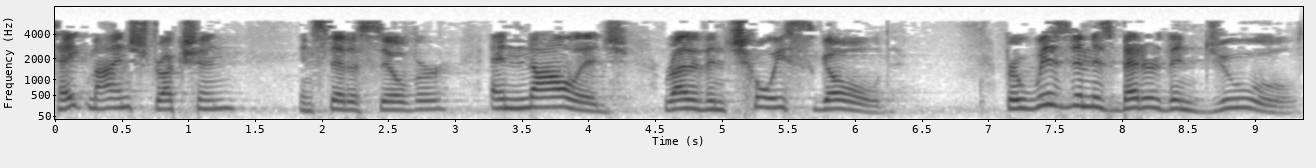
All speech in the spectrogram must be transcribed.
Take my instruction instead of silver and knowledge rather than choice gold. For wisdom is better than jewels,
